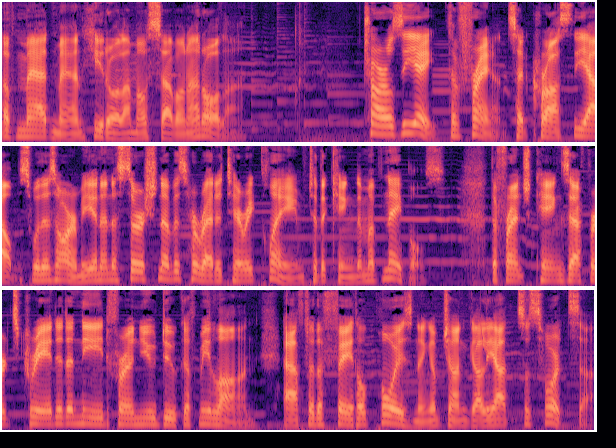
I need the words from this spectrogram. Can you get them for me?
of madman Girolamo Savonarola. Charles VIII of France had crossed the Alps with his army in an assertion of his hereditary claim to the Kingdom of Naples. The French king's efforts created a need for a new Duke of Milan after the fatal poisoning of Gian Galeazzo Sforza.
